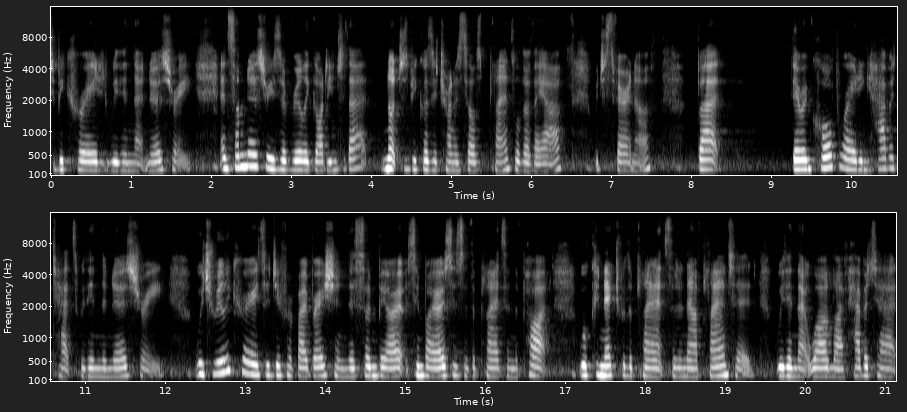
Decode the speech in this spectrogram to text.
to be created within that nursery. And some nurseries have really got into that, not just because they're trying to sell plants, although they are, which is fair enough, but they're incorporating habitats within the nursery, which really creates a different vibration. The symbio- symbiosis of the plants in the pot will connect with the plants that are now planted within that wildlife habitat,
